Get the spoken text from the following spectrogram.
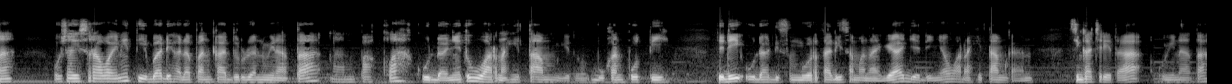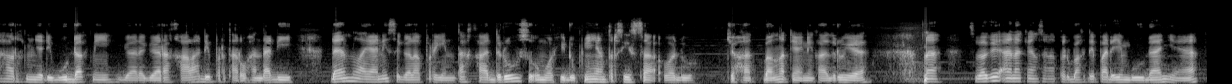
Nah, usai Serawa ini tiba di hadapan Kadru dan Winata, nampaklah kudanya itu warna hitam gitu, bukan putih. Jadi udah disembur tadi sama naga, jadinya warna hitam kan. Singkat cerita, Winata harus menjadi budak nih gara-gara kalah di pertaruhan tadi dan melayani segala perintah Kadru seumur hidupnya yang tersisa. Waduh, jahat banget ya ini Kadru ya. Nah, sebagai anak yang sangat berbakti pada ibundanya,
